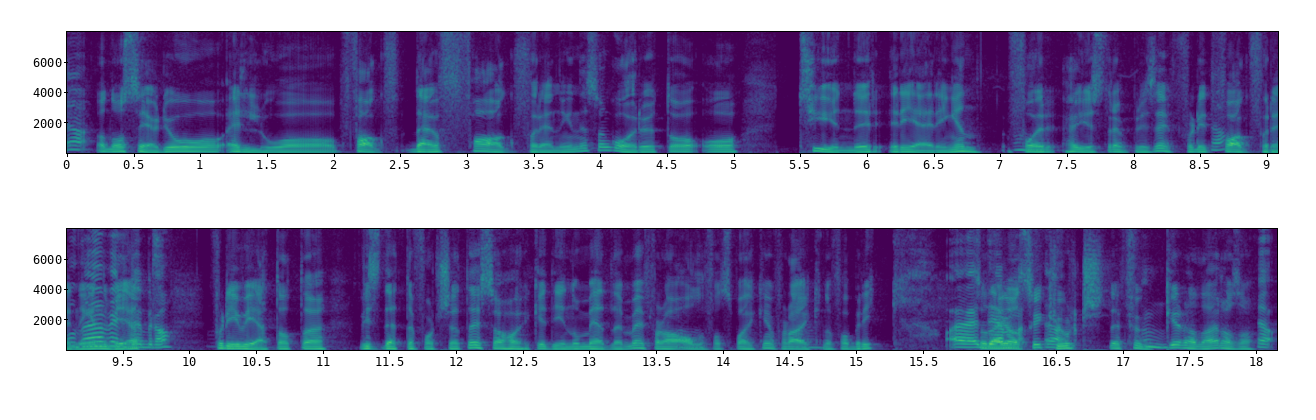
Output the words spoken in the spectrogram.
Ja. Og nå ser du jo LO og fag, Det er jo fagforeningene som går ut og, og tyner regjeringen for mm. høye strømpriser. Fordi ja, fagforeningen vet For de vet at uh, hvis dette fortsetter, så har ikke de noen medlemmer. For da har alle fått sparken, for da er ikke noe fabrikk. Så det er ganske kult. Det funker, mm. det der, altså. Ja.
